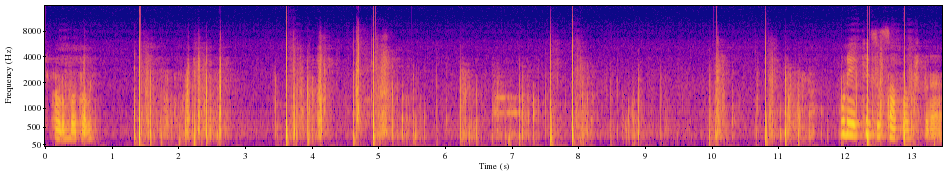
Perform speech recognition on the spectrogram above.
Çıkalım bakalım. Buraya kesin saklamıştır ha.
